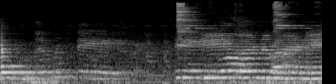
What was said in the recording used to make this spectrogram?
तर म्हणते ती कोण म्हणे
